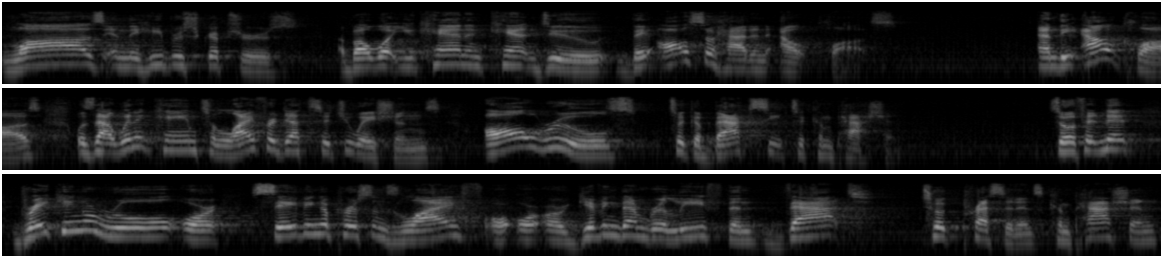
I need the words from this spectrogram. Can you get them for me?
laws in the Hebrew Scriptures about what you can and can't do, they also had an out clause. And the out clause was that when it came to life or death situations, all rules took a backseat to compassion. So if it meant breaking a rule or saving a person's life or, or, or, giving them relief, then that took precedence, compassion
